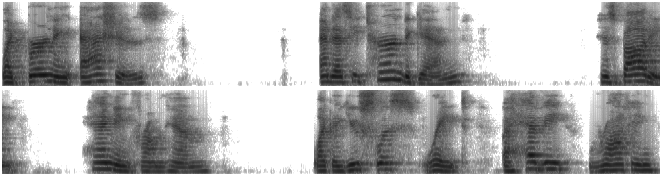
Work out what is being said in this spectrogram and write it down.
like burning ashes. And as he turned again, his body hanging from him like a useless weight, a heavy, rotting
